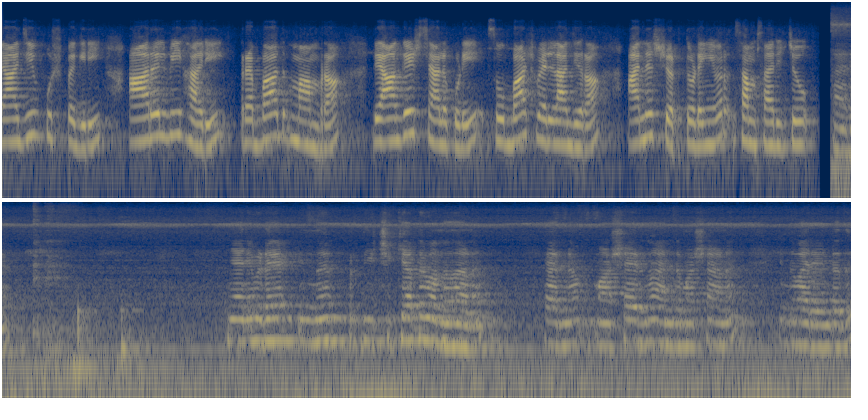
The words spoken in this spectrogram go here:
Rajeev Pushpagiri R L V Hari Prabhath Mampra Rakesh Chalakudy Subhash Vellanchira Anaswar തുടങ്ങിയവർ സംസാരിച്ചു. ഞാനിവിടെ ഇന്ന് പ്രതീക്ഷിക്കാതെ വന്നതാണ്. കാരണം മാഷായിരുന്നു അനന്ത മാഷാണ് ഇന്ന് വരേണ്ടത്.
